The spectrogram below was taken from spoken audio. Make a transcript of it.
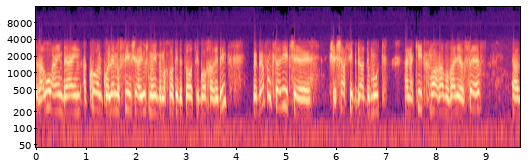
ראו עין בעין הכל, כולל נושאים שהיו שנויים במחלוקת בצור הציבור החרדי, ובאופן כללי, כש, כשש"ס איבדה דמות ענקית כמו הרב עובדיה יוסף, אז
